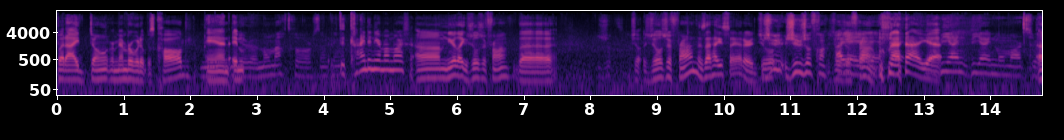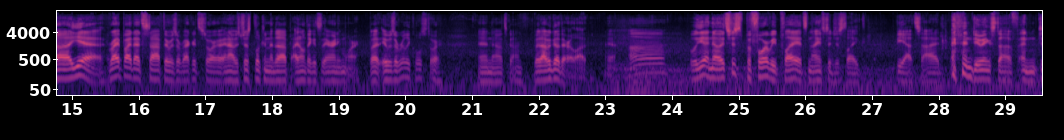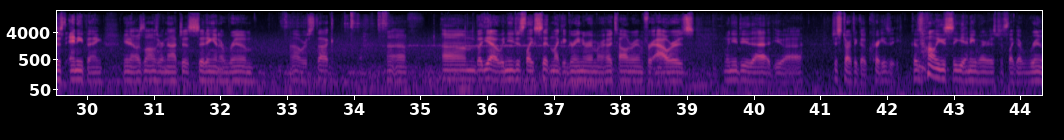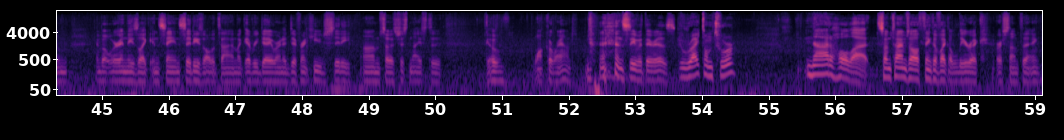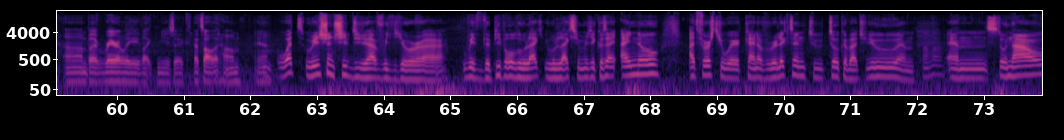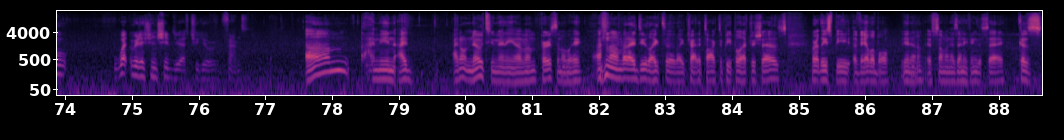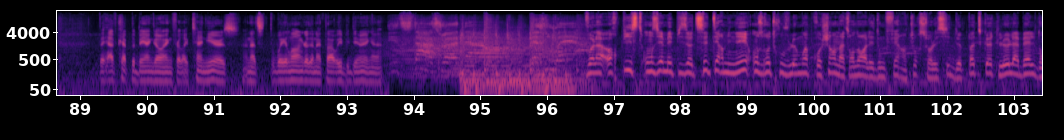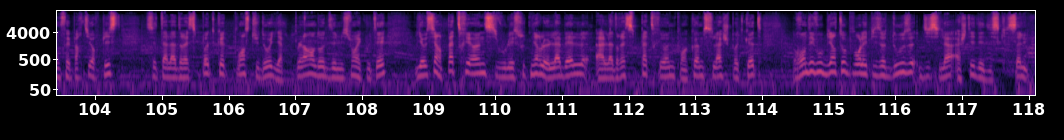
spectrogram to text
but I don't remember what it was called. And it, Montmartre or something. kind of near Montmartre, um, near like Jules Joffrin, the Ju- Jules Joffrin. Is that how you say it, or Jules? Jules Joffrin. Jules Joffrin. yeah. Behind behind Montmartre. Uh, yeah, right by that stop there was a record store, and I was just looking it up. I don't think it's there anymore, but it was a really cool store, and now it's gone. But I would go there a lot. Yeah. Uh, well, yeah, no, it's just before we play, it's nice to just like be outside and doing stuff and just anything, you know, as long as we're not just sitting in a room. Oh, we're stuck. Uh oh. Um, but yeah, when you just like sit in like a green room or a hotel room for hours, when you do that, you uh, just start to go crazy because all you see anywhere is just like a room. But we're in these like insane cities all the time. Like every day we're in a different huge city. Um, so it's just nice to go walk around and see what there is. You write on tour? Not a whole lot. Sometimes I'll think of like a lyric or something, um, but rarely like music. That's all at home. Yeah. What relationship do you have with your uh, with the people who like who likes your music? Because I, I know at first you were kind of reluctant to talk about you and and so now what relationship do you have to your fans? Um, I mean, I, I don't know too many of them personally, um, but I do like to like try to talk to people after shows, or at least be available. You know, if someone has anything to say, because they have kept the band going for like ten years, and that's way longer than I thought we'd be doing it. Voilà, hors piste, 11e épisode, c'est terminé. On se retrouve le mois prochain. En attendant, allez donc faire un tour sur le site de Podcut, le label dont fait partie hors piste. C'est à l'adresse podcut.studio. Il y a plein d'autres émissions à écouter. Il y a aussi un Patreon si vous voulez soutenir le label à l'adresse patreon.com/podcut. Rendez-vous bientôt pour l'épisode 12. D'ici là, achetez des disques. Salut!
